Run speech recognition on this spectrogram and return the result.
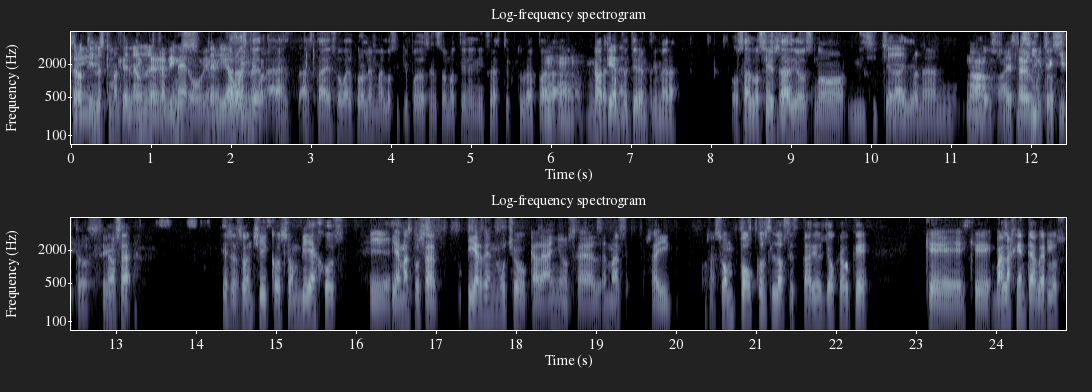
pero Sí, tienes que que- mantener que un dé estatus dinero, de liga Pero es buena. que a- hasta eso va el problema. Los equipos de ascenso no tienen infraestructura para, Ujú. No para tienen. competir en primera. O sea, los Sí, o sea- estadios no ni siquiera Sí, pues, llenan No, los ahí estadios muy chiquitos. Sí. No, o sea, sí, o sea, son chicos, son viejos Sí. y además, pues, o sea, pierden mucho cada año, o sea, además, o sea, y- o sea, son pocos los estadios, yo creo que, que, que va la gente a verlos,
